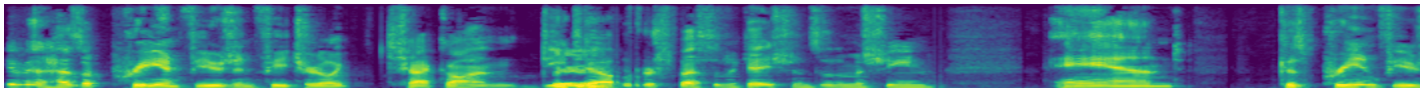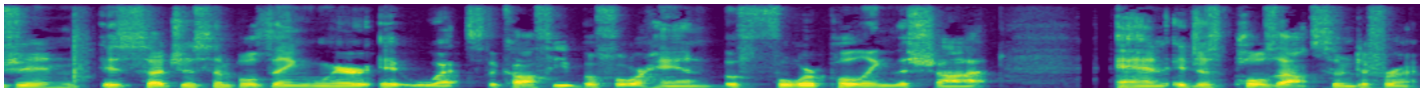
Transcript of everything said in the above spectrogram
if it has a pre-infusion feature. Like check on details or specifications of the machine, and because pre-infusion is such a simple thing where it wets the coffee beforehand before pulling the shot, and it just pulls out some different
